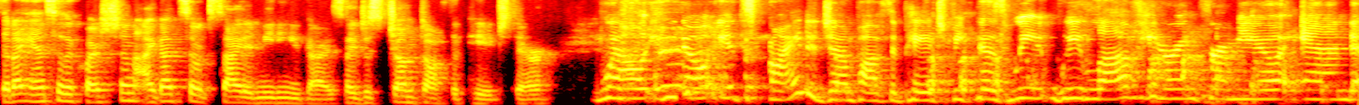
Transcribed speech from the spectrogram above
Did I answer the question? I got so excited meeting you guys. I just jumped off the page there. Well, you know, it's fine to jump off the page because we we love hearing from you, and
